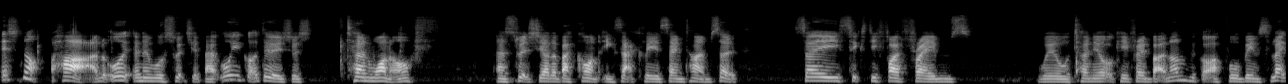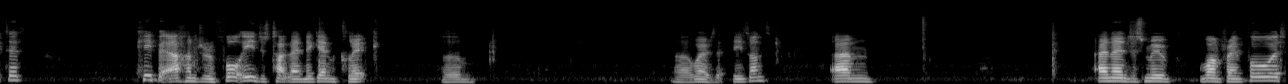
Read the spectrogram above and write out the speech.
it's not hard, and then we'll switch it back. All you've got to do is just turn one off and switch the other back on exactly the same time. So say 65 frames We'll turn the auto keyframe button on. We've got our full beam selected. Keep it at 140. Just type that in again. Click. Um, uh, where is it? These ones. Um, and then just move one frame forward.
